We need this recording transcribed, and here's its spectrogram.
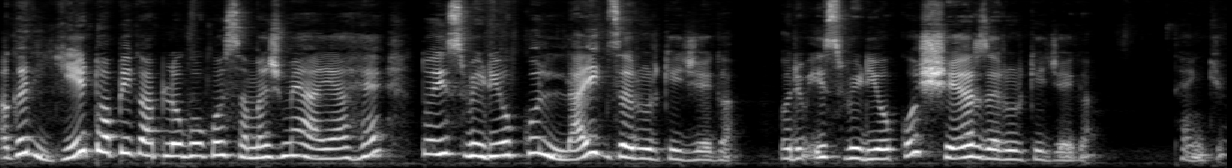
अगर ये टॉपिक आप लोगों को समझ में आया है तो इस वीडियो को लाइक ज़रूर कीजिएगा और इस वीडियो को शेयर ज़रूर कीजिएगा। थैंक यू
